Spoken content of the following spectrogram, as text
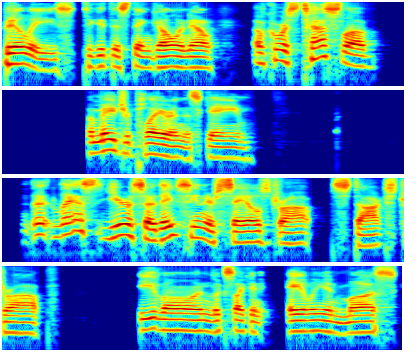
billies to get this thing going. Now, of course, Tesla, a major player in this game. The last year or so, they've seen their sales drop, stocks drop. Elon looks like an alien Musk.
